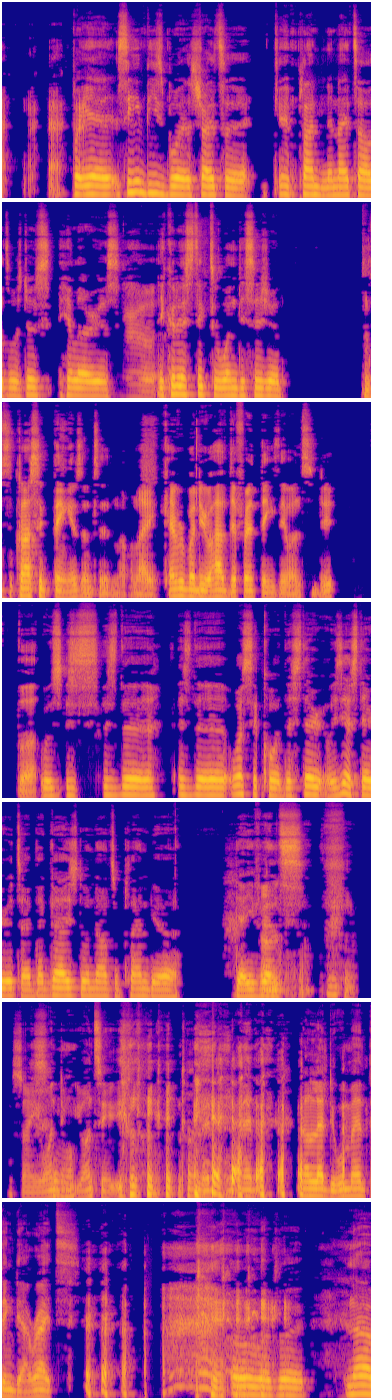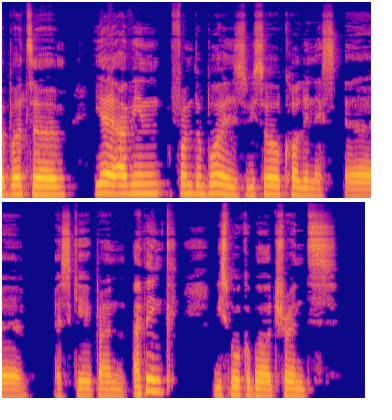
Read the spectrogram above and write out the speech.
But yeah, seeing these boys try to plan the night out was just hilarious. They couldn't stick to one decision. It's a classic thing, isn't it? No, like everybody will have different things they want to do. But was is is the is the what's it called? The stereo is it a stereotype that guys don't know how to plan their their oh. events? so you want to, you want to don't, let women, don't let the women think they are right. oh my god. No, but um, yeah, I mean, from the boys, we saw Colin es- uh, escape, and I think we spoke about Trent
